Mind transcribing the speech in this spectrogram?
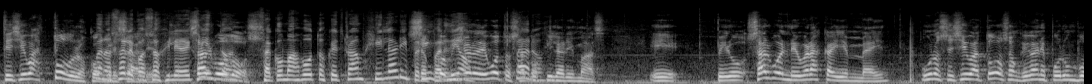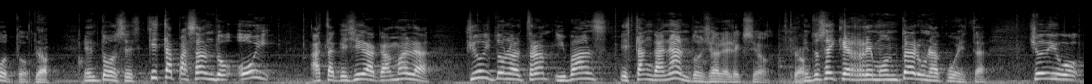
te llevas todos los Bueno, eso le congresales. pasó a Hillary Salvo Clinton. dos. Sacó más votos que Trump, Hillary, pero 5 perdió. millones de votos Claro. sacó Hillary más. Eh, pero salvo en Nebraska y en Maine, uno se lleva a todos aunque gane por un voto. Ya. Entonces, ¿qué está pasando hoy hasta que llega Kamala? Que hoy Donald Trump y Vance están ganando ya la elección. Ya. Entonces hay que remontar una cuesta. Yo digo,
